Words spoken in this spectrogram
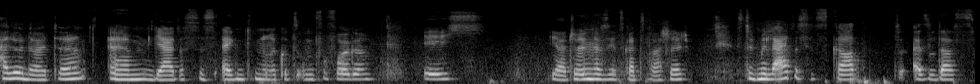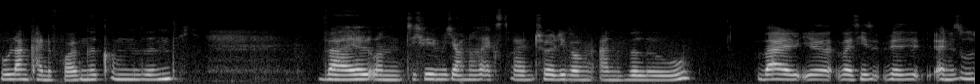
Hallo Leute, ähm, ja, das ist eigentlich nur eine kurze Infofolge. Ich, ja, Entschuldigung, dass es jetzt gerade so raschelt. Es tut mir leid, dass jetzt gerade, also dass so lange keine Folgen gekommen sind. Weil, und ich will mich auch noch extra Entschuldigung an Willow, weil ihr, weil sie eine so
